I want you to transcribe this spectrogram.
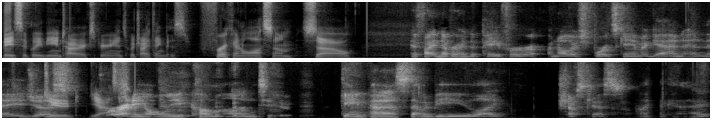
basically the entire experience, which I think is freaking awesome. So If I never had to pay for another sports game again and they just dude, yes, perennially come onto Game Pass, that would be like chef's kiss. Like I,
